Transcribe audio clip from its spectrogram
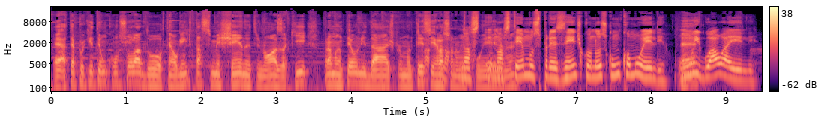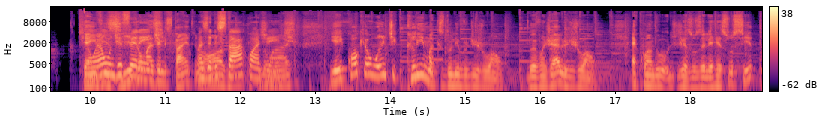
É, até porque tem um consolador, tem alguém que tá se mexendo entre nós aqui para manter a unidade, para manter esse relacionamento nós, com ele, nós né? temos presente conosco um como ele, um É. igual a ele. Que é não é um invisível, diferente, mas ele está entre mas nós. ele está né, com a gente. mais. E aí qual que é o anticlímax do livro de João, do Evangelho de João? É quando Jesus ele ressuscita,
